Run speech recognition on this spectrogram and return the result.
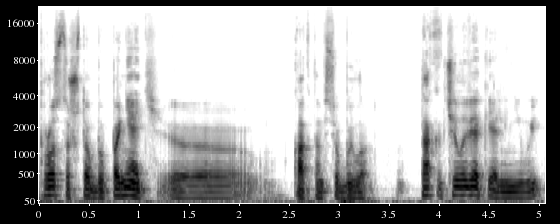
просто чтобы понять, э, как там все было. Так как человек я ленивый,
